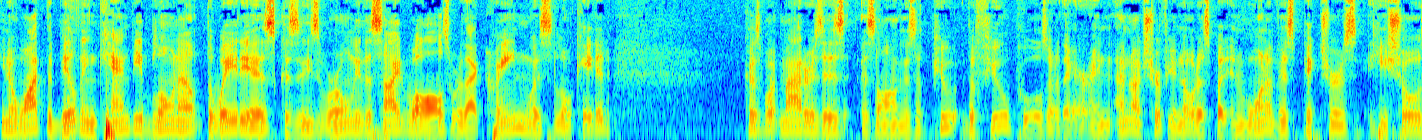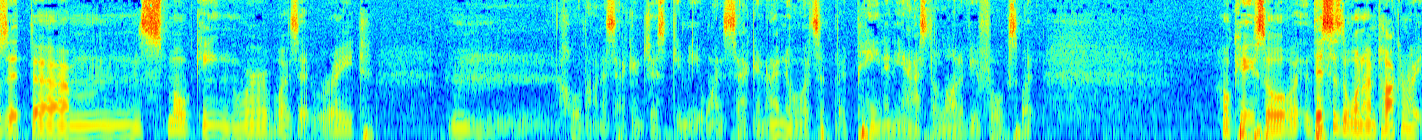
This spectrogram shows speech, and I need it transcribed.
you know what? The building can be blown out the way it is because these were only the side walls where that crane was located. Because what matters is as long as the, pu- the fuel pools are there. And I'm not sure if you noticed, but in one of his pictures, he shows it um, smoking. Where was it? Right. Mm hold on a second. Just give me one second. I know it's a pain in the ass to a lot of you folks, but okay. So this is the one I'm talking right,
